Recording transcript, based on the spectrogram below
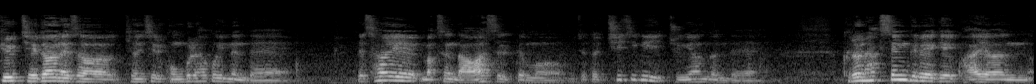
교육 제도 안에서 견실 공부를 하고 있는데 사회에 막상 나왔을 때 뭐 어쨌든 취직이 중요한 건데 그런 학생들에게 과연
